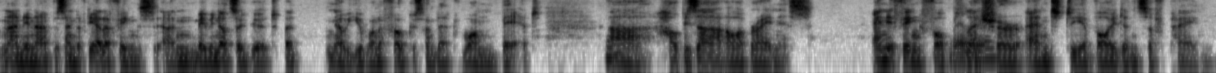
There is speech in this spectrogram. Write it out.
99% of the other things are maybe not so good. But no, you want to focus on that one bit. Uh, how bizarre our brain is. Anything for Really is. pleasure and the avoidance of pain.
